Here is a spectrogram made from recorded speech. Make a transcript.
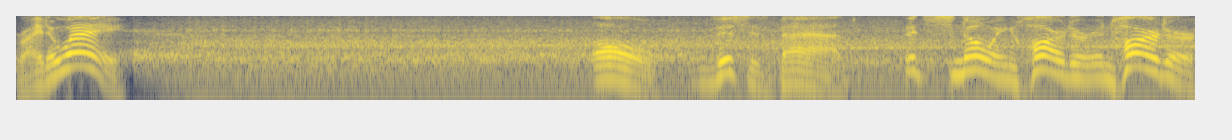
right away. Oh, this is bad. It's snowing harder and harder.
